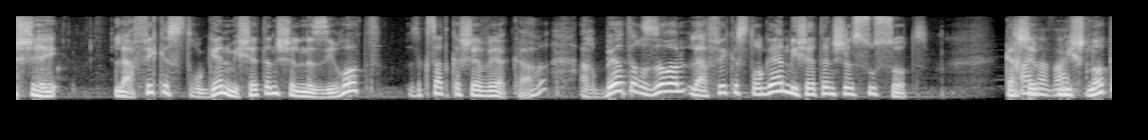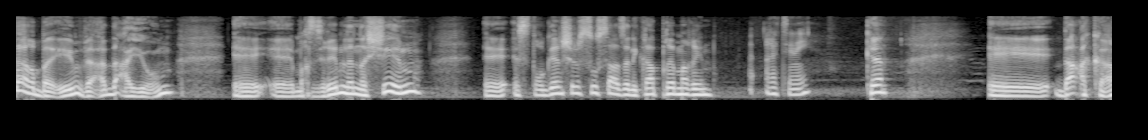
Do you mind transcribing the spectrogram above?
שלהפיק אסטרוגן משתן של נזירות זה קצת קשה ויקר, הרבה יותר זול להפיק אסטרוגן משתן של סוסות. כך שמשנות ה-40 ועד היום אה, אה, מחזירים לנשים אה, אסטרוגן של סוסה, זה נקרא פרמרין. רציני? כן. דא עקא,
